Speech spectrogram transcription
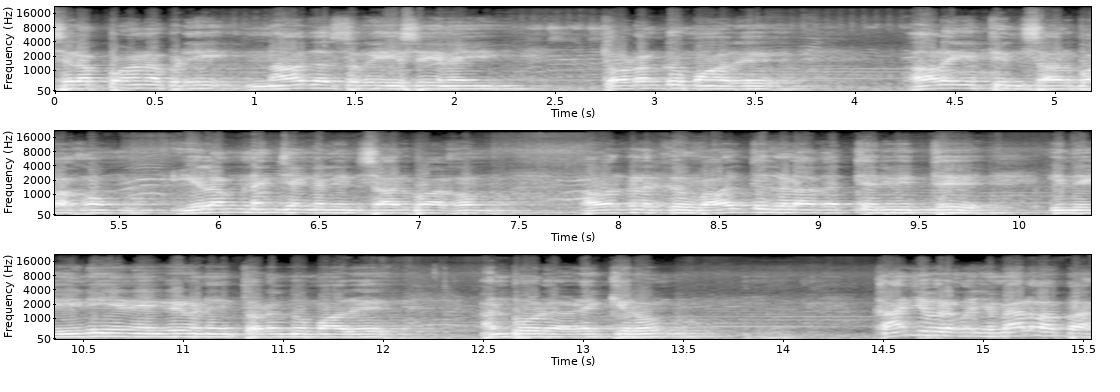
சிறப்பானபடி நாதஸ்வர இசையினை தொடங்குமாறு ஆலயத்தின் சார்பாகவும் இளம் நெஞ்சங்களின் சார்பாகவும் அவர்களுக்கு வாழ்த்துக்களாக தெரிவித்து இந்த இனிய நிகழ்வினை தொடங்குமாறு அன்போடு அழைக்கிறோம். காஞ்சிபுரம் கொஞ்சம் மேலே வாப்பா.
